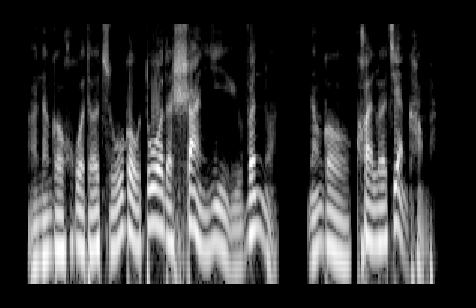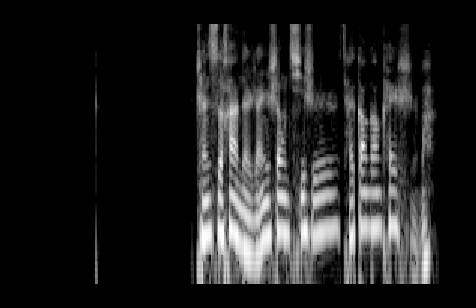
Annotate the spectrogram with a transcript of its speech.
啊，能够获得足够多的善意与温暖，能够快乐健康吧。陈思翰的人生其实才刚刚开始嘛，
